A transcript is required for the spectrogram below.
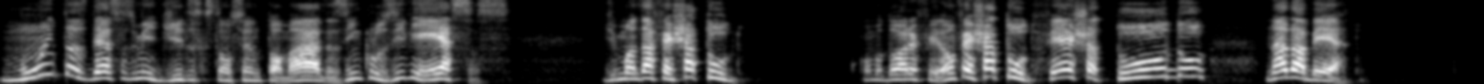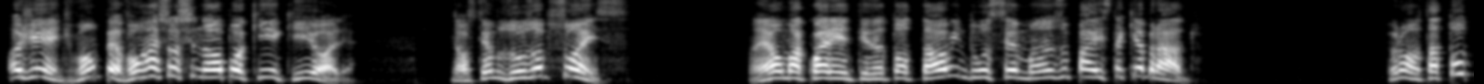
muitas dessas medidas que estão sendo tomadas, inclusive essas, de mandar fechar tudo. Como Dória fez. Vamos fechar tudo. Fecha tudo, nada aberto. Ô, gente, vamos, vamos raciocinar um pouquinho aqui, olha. Nós temos duas opções. É uma quarentena total, em duas semanas o país está quebrado. Pronto, está todo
